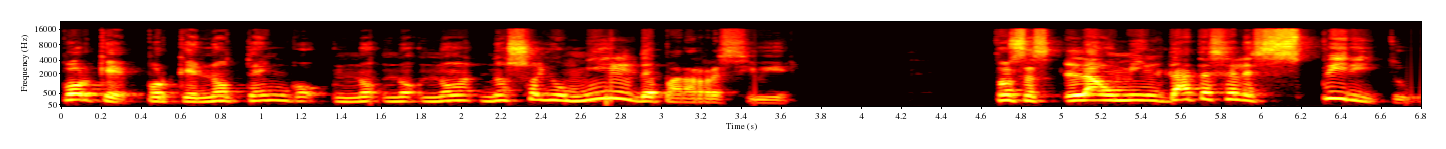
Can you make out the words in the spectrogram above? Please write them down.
¿Por qué? Porque no tengo, no, no, no, no soy humilde para recibir. Entonces, la humildad es el espíritu.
